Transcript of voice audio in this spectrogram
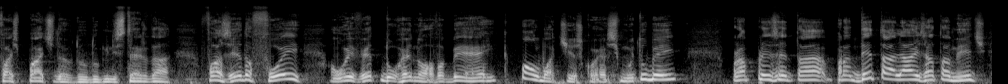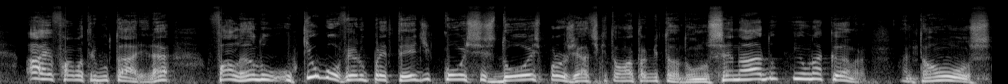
faz parte do, do, do, Ministério da Fazenda, foi a um evento do Renova BR, que Paulo Matias conhece muito bem, para apresentar, para detalhar exatamente a reforma tributária, né? falando o que o governo pretende com esses dois projetos que estão lá tramitando, um no Senado e um na Câmara. Então, os,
